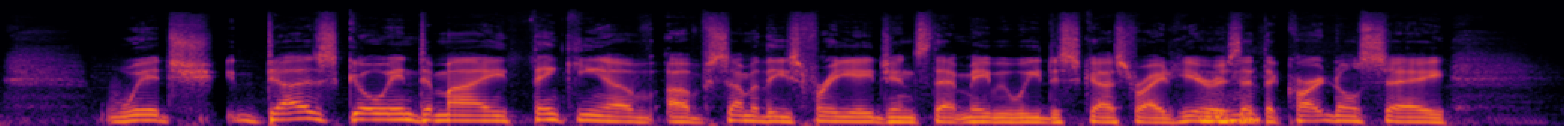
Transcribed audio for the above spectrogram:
which does go into my thinking of, of some of these free agents that maybe we discussed right here. Is Mm-hmm. that the Cardinals say,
